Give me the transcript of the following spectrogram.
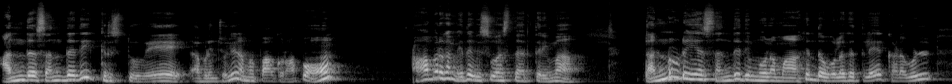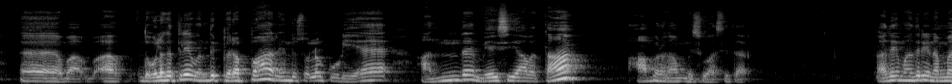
அந்த சந்ததி கிறிஸ்துவே அப்படின்னு சொல்லி நம்ம பார்க்குறோம். அப்போ ஆபரகம் எதை விசுவாசித்தார் தெரியுமா? தன்னுடைய சந்ததி மூலமாக இந்த உலகத்திலே கடவுள் இந்த உலகத்திலே வந்து பிறப்பார் என்று சொல்லக்கூடிய அந்த மேசியாவை தான் விசுவாசித்தார். அதே மாதிரி நம்ம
